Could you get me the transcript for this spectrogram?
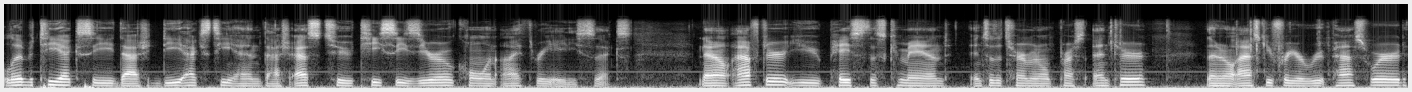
libtxc-dxtn-s2tc0 colon i386. Now, after you paste this command into the terminal, press enter then it'll ask you for your root password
